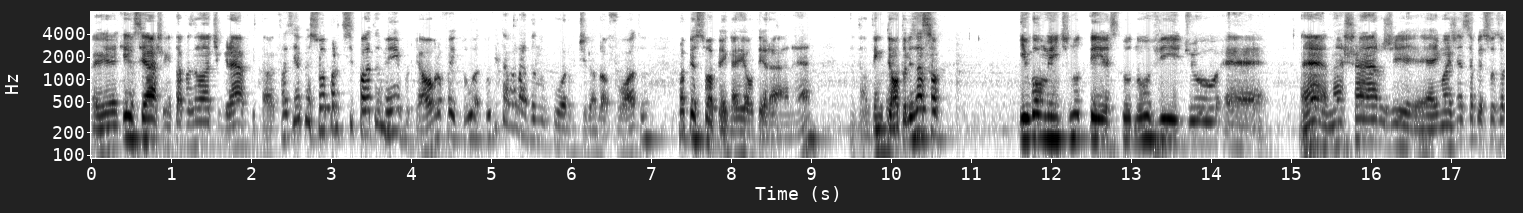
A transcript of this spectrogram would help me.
O que você acha? Gente está fazendo antigráfico e tal. Fazia a pessoa participar também, porque a obra foi tua. Tu que estava lá dando corpo, tirando a foto, para a pessoa pegar e alterar, né? Então tem que ter uma autorização. Igualmente no texto, no vídeo, é, né, na charge. É, imagina se a pessoa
